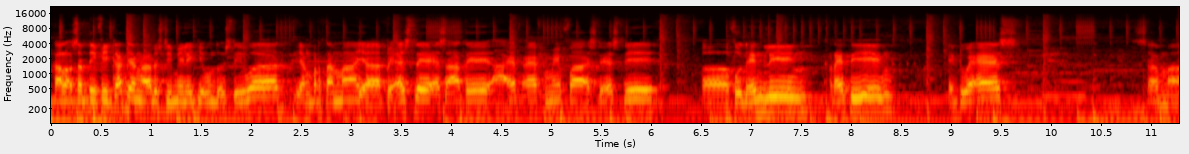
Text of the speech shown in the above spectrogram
Kalau sertifikat yang harus dimiliki untuk steward, yang pertama ya BSD, SAT, AFF, MEVA, SDSD, eh, food handling, rating, E2S sama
